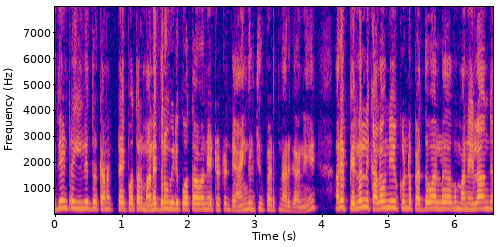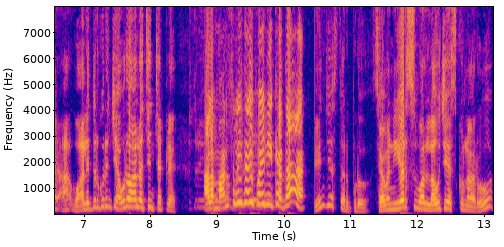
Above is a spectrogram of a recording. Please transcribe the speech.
ఇదేంటో వీళ్ళిద్దరు కనెక్ట్ అయిపోతారు మన ఇద్దరం విడిపోతాం అనేటటువంటి యాంగిల్ చూపెడుతున్నారు కానీ అరే పిల్లల్ని కలవనీయకుండా పెద్దవాళ్ళు మన ఇలా ఉంది వాళ్ళిద్దరి గురించి ఎవరు ఆలోచించట్లే. అలా మనసులు ఇదైపోయినాయి కదా. ఏం చేస్తారు ఇప్పుడు? సెవెన్ ఇయర్స్ వాళ్ళు లవ్ చేసుకున్నారు.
